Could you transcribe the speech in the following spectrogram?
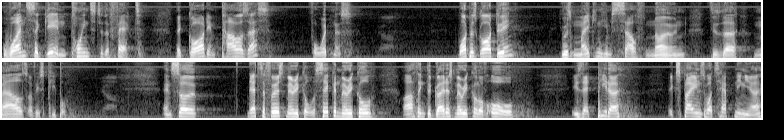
once again points to the fact that God empowers us for witness. What was God doing? He was making himself known through the mouths of his people. And so that's the first miracle. The second miracle, I think the greatest miracle of all, is that Peter explains what's happening here.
